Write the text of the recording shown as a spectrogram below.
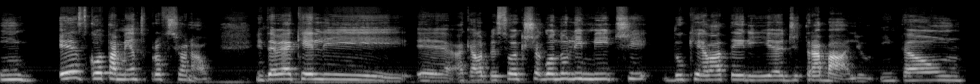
um esgotamento profissional. Então é aquele é, aquela pessoa que chegou no limite do que ela teria de trabalho. Então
